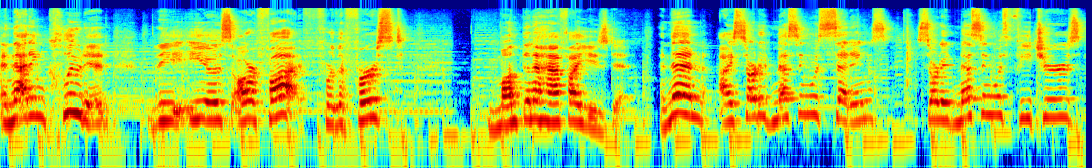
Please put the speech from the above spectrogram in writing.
And that included the EOS R5 for the first month and a half I used it. And then I started messing with settings, started messing with features,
